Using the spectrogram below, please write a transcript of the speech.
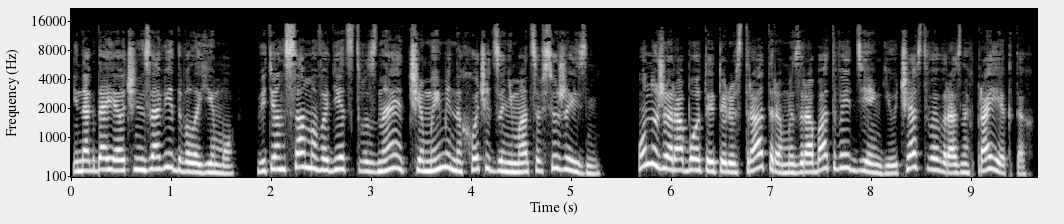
Иногда я очень завидовала ему, ведь он с самого детства знает, чем именно хочет заниматься всю жизнь. Он уже работает иллюстратором и зарабатывает деньги, участвуя в разных проектах.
